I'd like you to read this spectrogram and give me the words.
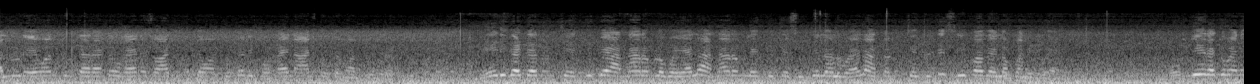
అల్లుడు ఏమనుకుంటారంటే ఒక ఆయన స్వాతిముత్తం అనుకుంటారు ఇంకొక ఆయన ఆనిముత్తం అనుకుంటారు. వేడిగడ్డ నుంచి ఎత్తితే అన్నారంలో పోయాలి అన్నారంలో ఎత్తితే సుద్దిలలో పోయాలి అక్కడ నుంచి ఎత్తితే శ్రీపాదైల పనికి పోయాలి. ఒకే రకమైన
